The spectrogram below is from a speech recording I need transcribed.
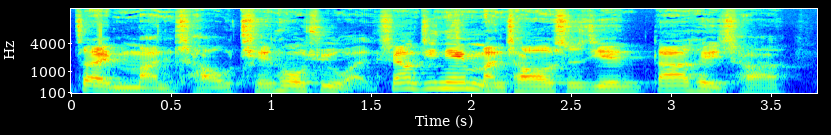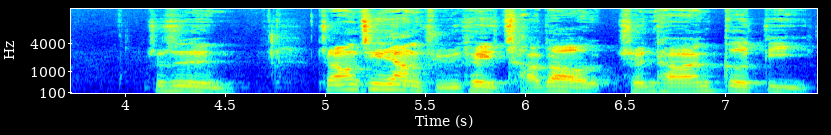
在满潮前后去玩。像今天满潮的时间，大家可以查，就是中央气象局可以查到全台湾各地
